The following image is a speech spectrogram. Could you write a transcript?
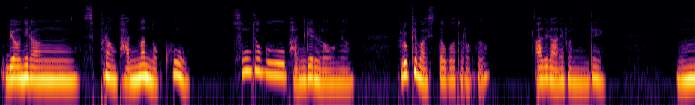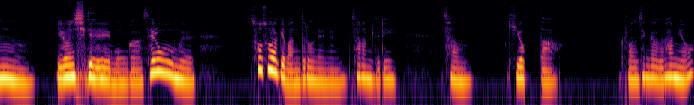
면이랑 스프랑 반만 넣고 순두부 반 개를 넣으면 그렇게 맛있다고 하더라고요. 아직 안 해봤는데, 음, 이런 식의 뭔가 새로움을 소소하게 만들어내는 사람들이 참 귀엽다. 그런 생각을 하며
